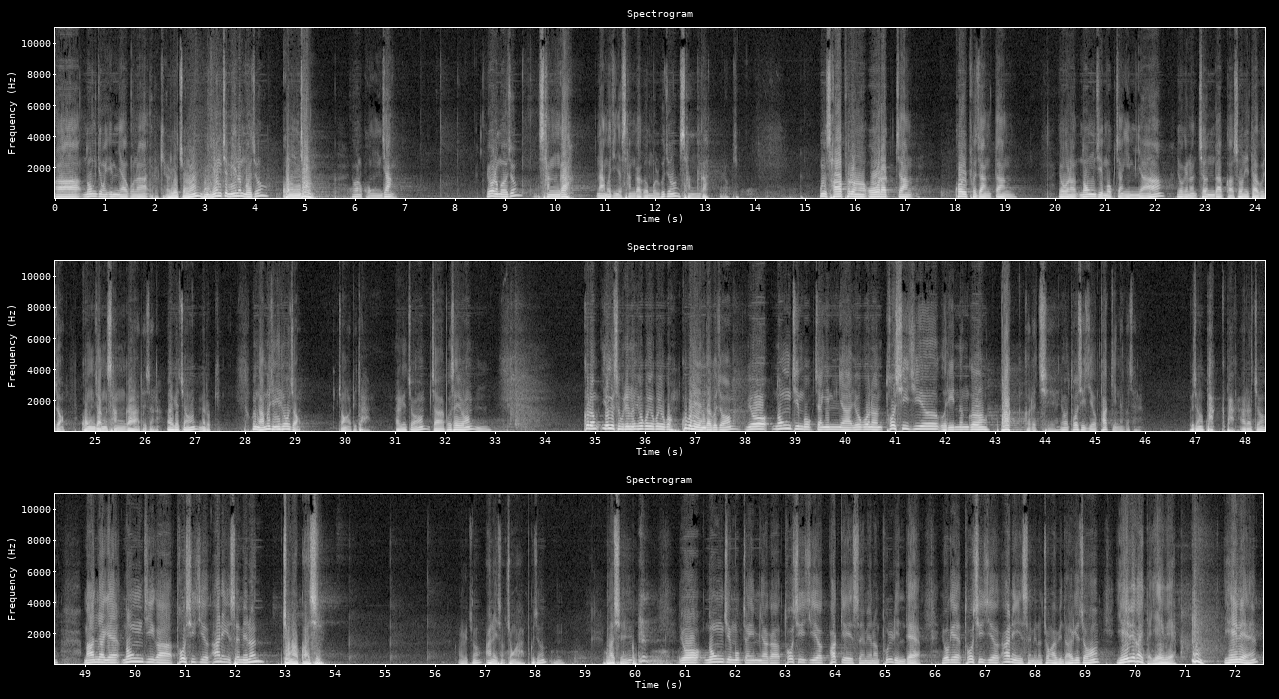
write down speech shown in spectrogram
아, 농경 임야구나. 이렇게. 알겠죠? 그럼 0.2는 뭐죠? 공장. 이거는 공장. 이거는 뭐죠? 상가. 나머지 이제 상가 건물, 그죠? 상가. 이렇게. 4%는 오락장, 골프장 땅, 요거는 농지, 목장, 임야, 여기는 전답과 손이 있다, 그죠? 공장, 상가 되잖아. 알겠죠? 이렇게. 그럼 나머지 이리 오죠? 종합이다. 알겠죠? 자, 보세요. 음. 그럼 여기서 우리는 요거 요거 요거 구분해야 된다 그죠? 요 농지 목장 임야 요거는 도시 지역 어디 있는 거? 밖 그렇지. 요 도시 지역 밖에 있는 거잖아. 그죠? 밖, 밖 알았죠? 만약에 농지가 도시 지역 안에 있으면은 종합과세. 알겠죠? 안에 있으면 종합. 그죠? 음. 다시 요 농지 목장 임야가 도시 지역 밖에 있으면 분리인데 요게 도시 지역 안에 있으면 종합인데 알겠죠? 예외가 있다. 예외. 예외.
